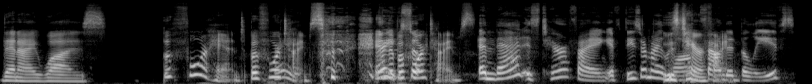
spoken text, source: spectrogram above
than I was beforehand, before Right. times. in the Right, so- before times. and that is terrifying. If these are my long founded beliefs,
